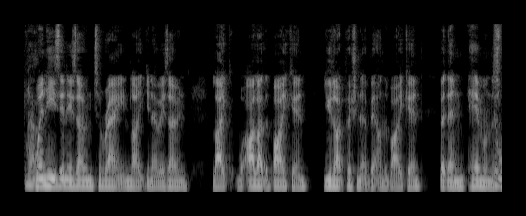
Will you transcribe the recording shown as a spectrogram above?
No. when he's in his own terrain, like you know his own, like I like the biking, you like pushing it a bit on the biking, but then him on the, The swim,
